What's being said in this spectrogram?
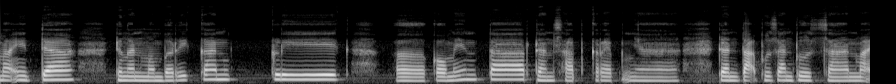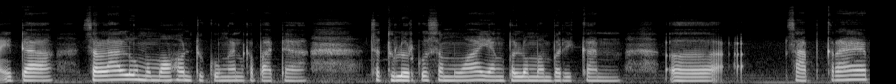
Maida dengan memberikan klik uh, komentar dan subscribe-nya. Dan tak bosan-bosan Maida selalu memohon dukungan kepada sedulurku semua yang belum memberikan uh, subscribe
